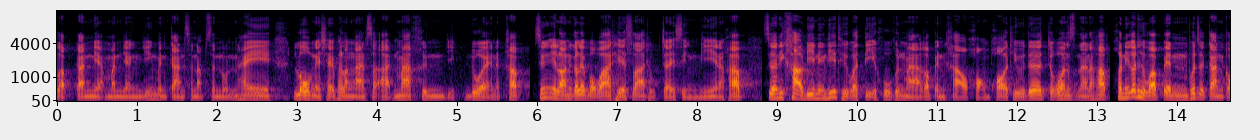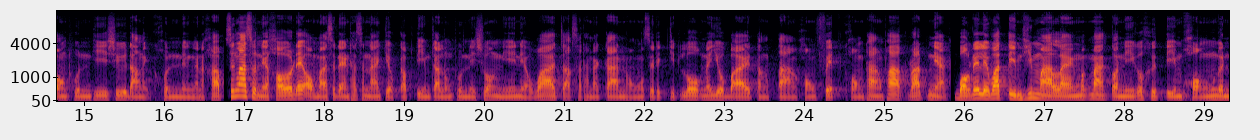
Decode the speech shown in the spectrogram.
กลับกันเนี่ยมันยังยิ่งเป็นการสนับสนุนให้โลกเนี่ยใช้พลังงานสะอาดมากขึ้นอีกด้วยนะครับ ซึ่งอีลอนก็เลยบอกว่าเทสลาถูกใจสิ่งนี้นะครับส่วนอีกข่าวดีหนึ่งที่ถือว่าตีคู่ขึ้นมาก็เป็นข่าวของพอทิวเดอร์โจนส์นะครับ คนนี้ก็ถือว่าเป็นผู้จัดการกองทุนที่ชื่อดังอีกคนหนึ่งนะครับ ซึ่งล่าสุดเนี่ยเขาได้ออกมาแสดงทัศนะเกี่ยวกับธีมการลงทุนในช่วงนี้เนี่ยว่าจากสถานการณ์ของเศรษฐกิจโลกนโยบายต่างๆ ของเฟดของทางภาครัฐเนี่ยบอกได้เลยว่าธีมที่มาแรงมากๆ ตอนนี้ก็คือธีมของเงิน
